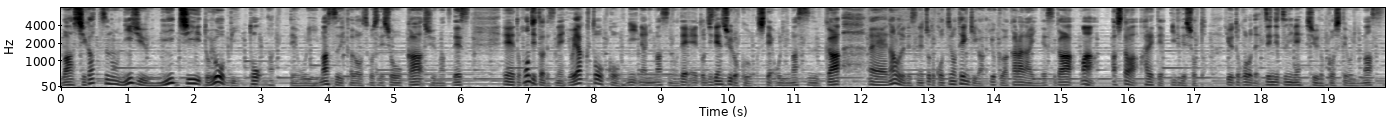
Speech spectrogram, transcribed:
は4月の22日土曜日となっておりますいかがお過ごしでしょうか週末ですえっ、と、本日はですね、予約投稿になりますので、えっ、と、事前収録をしておりますが、えーなのでですね、ちょっとこっちの天気がよくわからないんですが、まあ、明日は晴れているでしょうというところで、前日にね、収録をしております。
